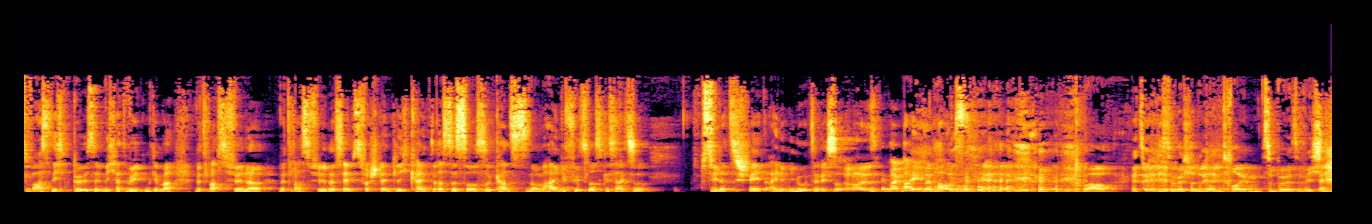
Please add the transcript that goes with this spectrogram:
du warst nicht böse, mich hat wütend gemacht, mit was für einer, mit was für einer Selbstverständlichkeit, du hast es so, so ganz normal gefühlslos gesagt, so, du bist wieder zu spät, eine Minute, und ich so, oh, in meinem eigenen Haus. Wow, jetzt werde ich sogar schon in deinen Träumen zu Bösewicht.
